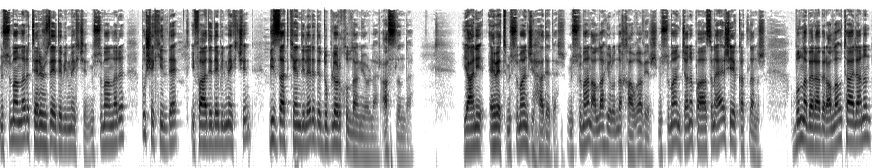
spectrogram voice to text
Müslümanları terörize edebilmek için, Müslümanları bu şekilde ifade edebilmek için bizzat kendileri de dublör kullanıyorlar aslında. Yani evet Müslüman cihad eder. Müslüman Allah yolunda kavga verir. Müslüman canı pahasına her şeye katlanır. Bununla beraber Allahu Teala'nın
